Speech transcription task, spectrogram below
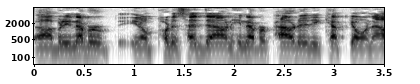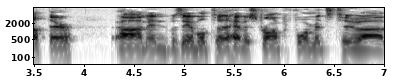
Uh, but he never, you know, put his head down. He never pouted. He kept going out there um, and was able to have a strong performance to uh,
